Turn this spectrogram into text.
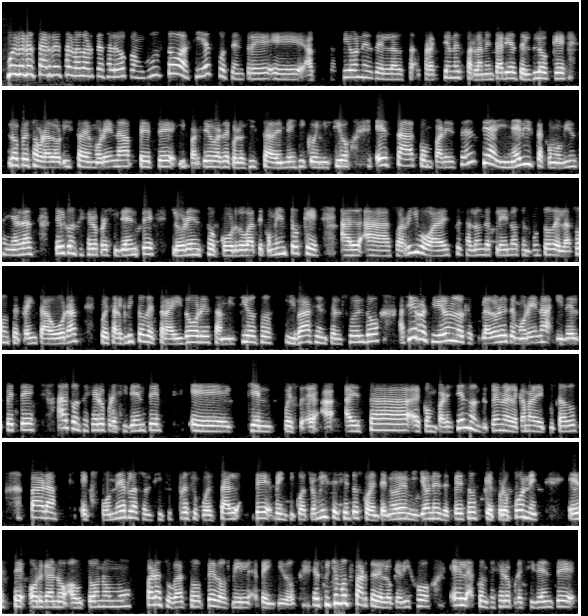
Muy buenas tardes, Salvador. Te saludo con gusto. Así es, pues entre eh, acusaciones de las fracciones parlamentarias del bloque López Obradorista de Morena, PT y Partido Verde Ecologista de México inició esta comparecencia inédita, como bien señalas, del consejero presidente Lorenzo Córdoba. Te comento que al, a su arribo a este salón de plenos en punto de las 11.30 horas, pues al grito de traidores ambiciosos y bájense el sueldo, así recibieron los legisladores de Morena y del PT al consejero consejero presidente, eh, quien pues eh, está eh, compareciendo en el Pleno de la Cámara de Diputados para exponer la solicitud presupuestal de 24.649 millones de pesos que propone este órgano autónomo para su gasto de 2022. Escuchemos parte de lo que dijo el consejero presidente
